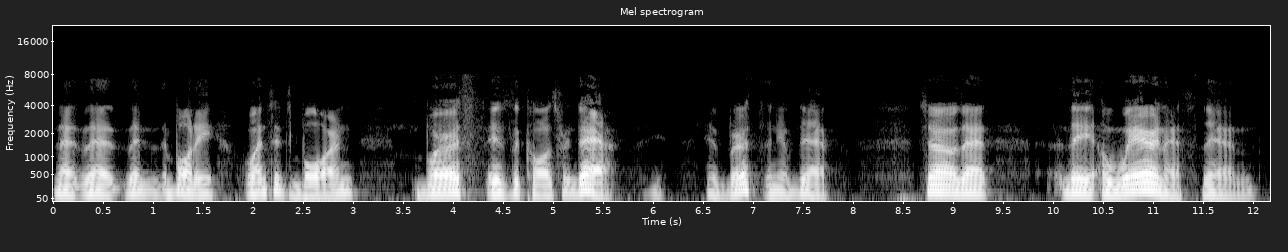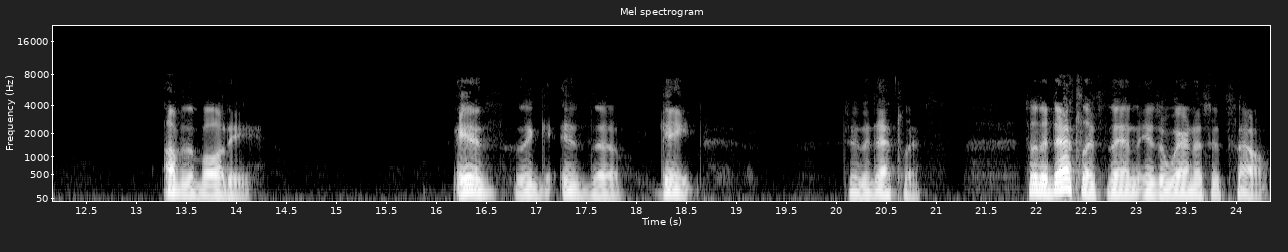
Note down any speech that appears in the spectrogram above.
that that that the body once it's born, birth is the cause for death. You have birth and you have death. So that the awareness then of the body is the is the gate to the deathless. So the deathless then is awareness itself.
